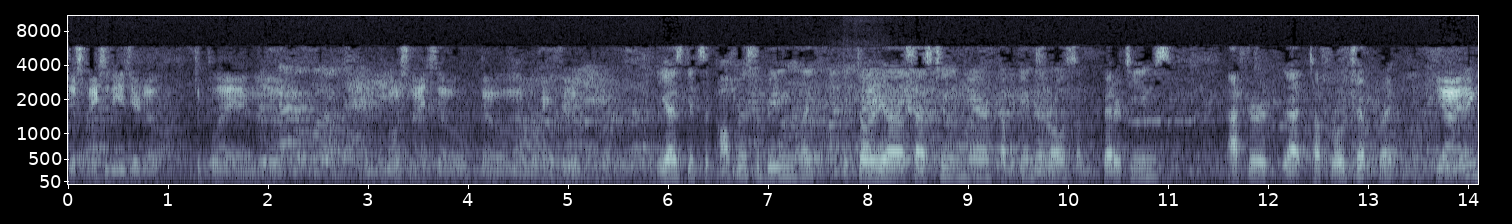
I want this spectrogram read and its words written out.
just makes it easier to, to play. And, uh, most nights that'll that'll uh, work out for you. You guys get some confidence from beating like Victoria, Saskatoon here, a couple games in a row, some better teams after that tough road trip, right? Yeah, I think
